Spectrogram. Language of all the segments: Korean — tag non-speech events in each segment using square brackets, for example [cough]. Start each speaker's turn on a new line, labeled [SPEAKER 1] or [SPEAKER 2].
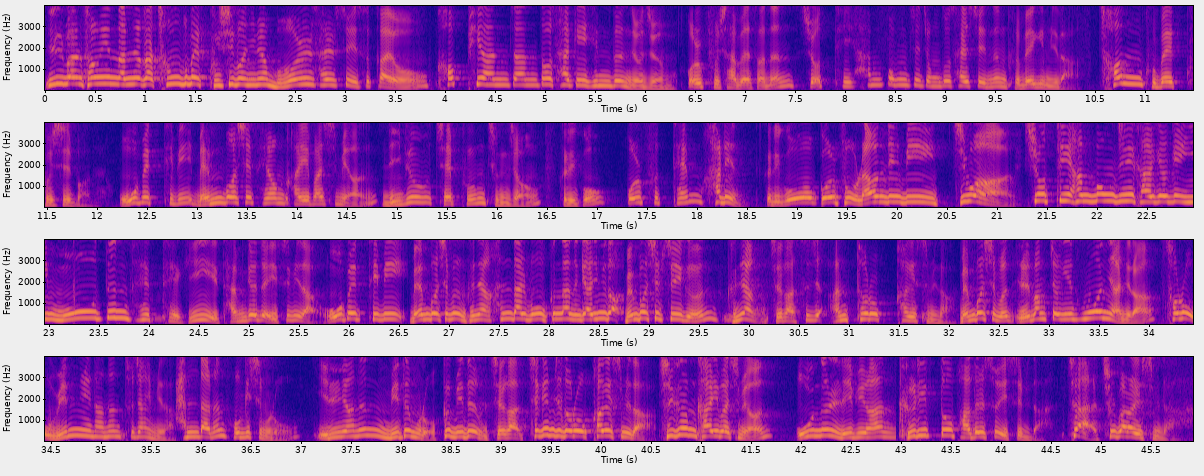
[SPEAKER 1] 일반 성인 남녀가 1990원이면 뭘 살 수 있을까요? 커피 한 잔도 사기 힘든 요즘 골프샵에서는 쇼티 한 봉지 정도 살 수 있는 금액입니다. 1990원. 500TV 멤버십 회원 가입하시면 리뷰 제품 증정 그리고 골프템 할인 그리고 골프 라운딩비 지원. 쇼티 한 봉지 가격에 이 모든 혜택이 담겨져 있습니다. 500TV 멤버십은 그냥 한 달 보고 끝나는 게 아닙니다. 멤버십 수익은 그냥 제가 쓰지 않도록 하겠습니다. 멤버십은 일방적인 후원이 아니라 서로 윈윈하는 투자입니다. 한 달은 호기심으로 1년은 믿음으로 그 믿음 제가 책임지도록 하겠습니다. 지금 가입하시면 오늘 리뷰한 그립도 받을 수 있습니다. 자 출발하겠습니다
